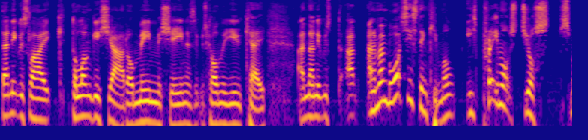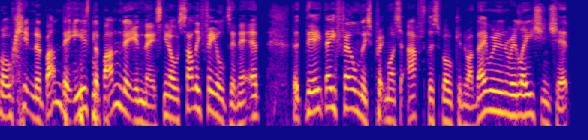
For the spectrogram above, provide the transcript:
then it was like the Longest Yard or Mean Machine, as it was called in the UK, and then it was. And I remember watching this, thinking, well, he's pretty much just Smokey and the Bandit. He is the Bandit in this. You know, Sally Fields in it. Uh, they they filmed this pretty much after Smokey and the Bandit. They were in a relationship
